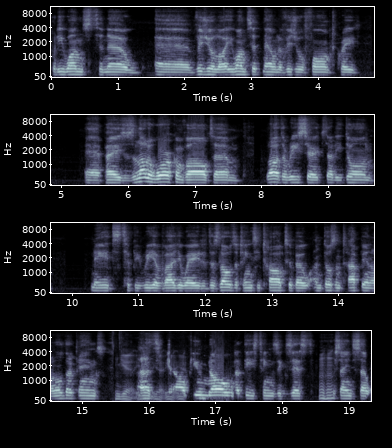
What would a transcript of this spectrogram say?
but he wants to now uh, visualize. He wants it now in a visual form to create uh, pages. There's a lot of work involved. Um, a lot of the research that he done needs to be reevaluated. There's loads of things he talks about and doesn't tap in on other things. Yeah, yeah, And yeah, you yeah, know, if you know that these things exist, Mhm. you're saying to yourself,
